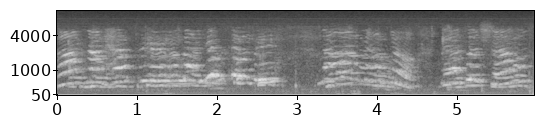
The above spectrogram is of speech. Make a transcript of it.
I'm not happy as I used to be. No, no, no. There's a shadow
